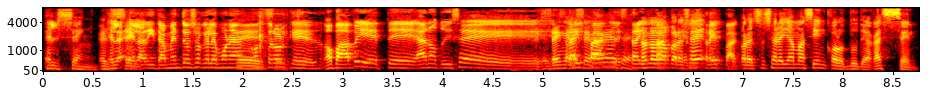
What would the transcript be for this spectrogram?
El Zen. El El, Zen. el aditamento eso que le pones al Sí, control sí. que... No, papi, este. Ah, no, tú dices. El Zen, el strike Zen. pack, el strike No, no, no, pack, pero, el ese- strike pack. pero eso se le llama así en Call of Duty. Acá es Zen.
